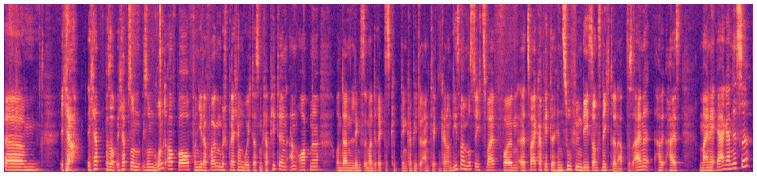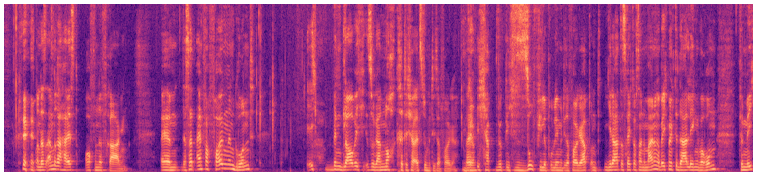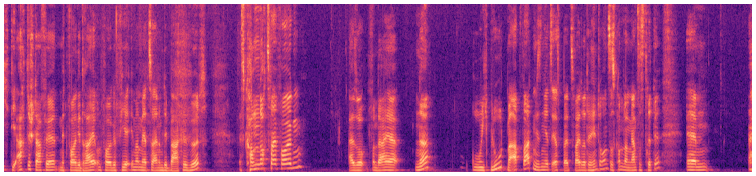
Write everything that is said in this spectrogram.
Ähm, Ich Ja. hab, ich habe, pass auf, ich habe so, ein, so einen Grundaufbau von jeder Folgenbesprechung, wo ich das in Kapiteln anordne und dann links immer direkt das, den Kapitel anklicken kann. Und diesmal musste ich zwei Folgen, äh, zwei Kapitel hinzufügen, die ich sonst nicht drin habe. Das eine he- heißt meine Ärgernisse und das andere heißt offene Fragen. Ähm, das hat einfach folgenden Grund. Ich bin, glaube ich, sogar noch kritischer als du mit dieser Folge. Weil Okay. ich habe wirklich so viele Probleme mit dieser Folge gehabt und jeder hat das Recht auf seine Meinung, aber ich möchte darlegen, warum für mich die achte Staffel mit Folge 3 und Folge 4 immer mehr zu einem Debakel wird. Es kommen noch zwei Folgen, also von daher, ne? Ruhig Blut, mal abwarten. Wir sind jetzt erst bei zwei Drittel hinter uns, es kommt noch ein ganzes Drittel. Ähm, äh,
